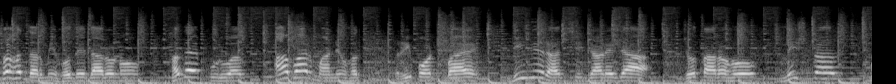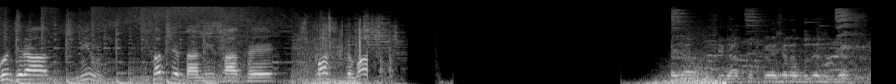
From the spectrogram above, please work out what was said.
સહધર્મી હોદ્દેદારોનો હૃદયપૂર્વક આભાર માન્યો હતો. Report by Divyarajsinh Jadeja. જોતા રહો મિસ્ટર ગુજરાત ન્યૂઝ. સત્યતાની સાથે સ્પષ્ટ શ્રી રાજપૂત પ્રદેશ અધ્યક્ષ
